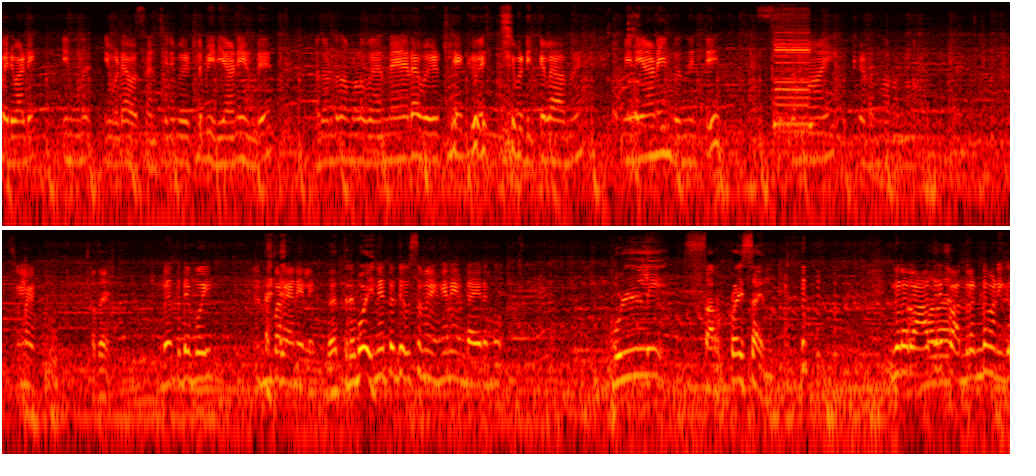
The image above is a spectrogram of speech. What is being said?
പരിപാടി ഇന്ന് ഇവിടെ അവസാനിച്ചു. ഇനി വീട്ടിൽ ബിരിയാണി ഉണ്ട്. അതുകൊണ്ട് നമ്മൾ നേരെ വീട്ടിലേക്ക് വെച്ച് പിടിക്കലാന്ന്. ബിരിയാണിയും തിന്നിട്ട് സുഖമായി കിടന്നുറങ്ങണം. അല്ലേ അതെ. ബർത്ത്ഡേ പോയി എന്ന് പറയാനില്ലേ? ബർത്ത്ഡേ ബോയ്. ഇന്നത്തെ ദിവസം എങ്ങനെയുണ്ടായിരുന്നു? പുള്ളി സർപ്രൈസ് ആയിരുന്നു. ഇന്നലെ രാത്രി പന്ത്രണ്ട് മണിക്ക്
